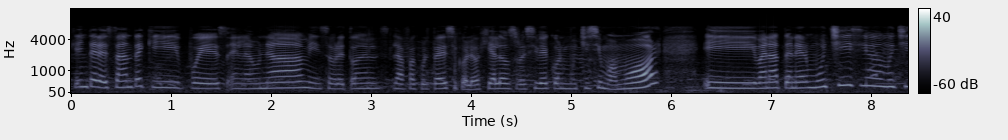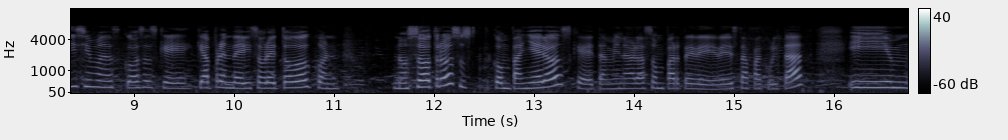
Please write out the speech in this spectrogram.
qué interesante aquí pues en la UNAM y sobre todo en la Facultad de Psicología los recibe con muchísimo amor y van a tener muchísimas, muchísimas cosas que, que aprender y sobre todo con nosotros, sus compañeros, que también ahora son parte de, esta facultad. Y mm,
